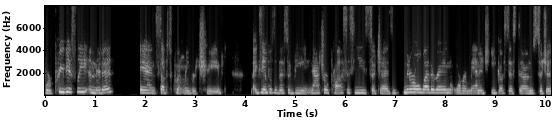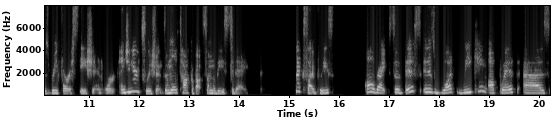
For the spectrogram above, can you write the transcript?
were previously emitted and subsequently retrieved. Examples of this would be natural processes such as mineral weathering or managed ecosystems such as reforestation or engineered solutions. And we'll talk about some of these today. Next slide, please. All right, so this is what we came up with as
